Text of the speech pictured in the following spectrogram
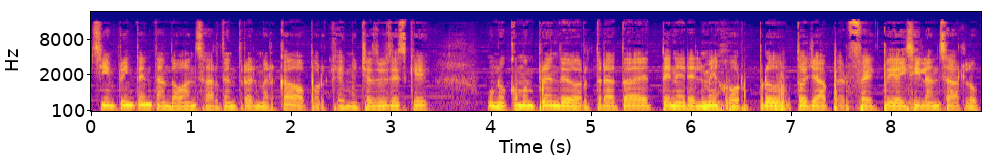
siempre intentando avanzar dentro del mercado, porque muchas veces que uno como emprendedor trata de tener el mejor producto ya perfecto y ahí sí lanzarlo.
